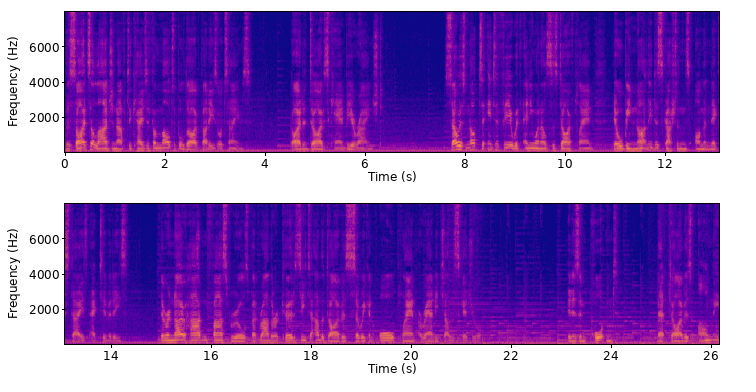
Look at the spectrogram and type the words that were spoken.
The sites are large enough to cater for multiple dive buddies or teams. Guided dives can be arranged. So as not to interfere with anyone else's dive plan, there will be nightly discussions on the next day's activities. There are no hard and fast rules, but rather a courtesy to other divers so we can all plan around each other's schedule. It is important that divers only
